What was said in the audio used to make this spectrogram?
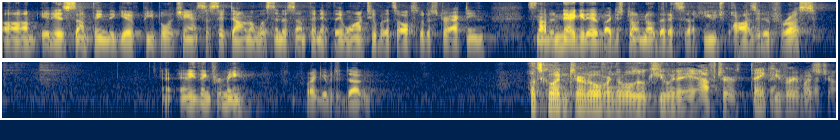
Um, It is something to give people a chance to sit down and listen to something if they want to, but it's also distracting. It's not a negative, I just don't know that it's a huge positive for us. Anything for me before I give it to Doug? Let's go ahead and turn it over, and then we'll do Q&A after. Thank you very much, John.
